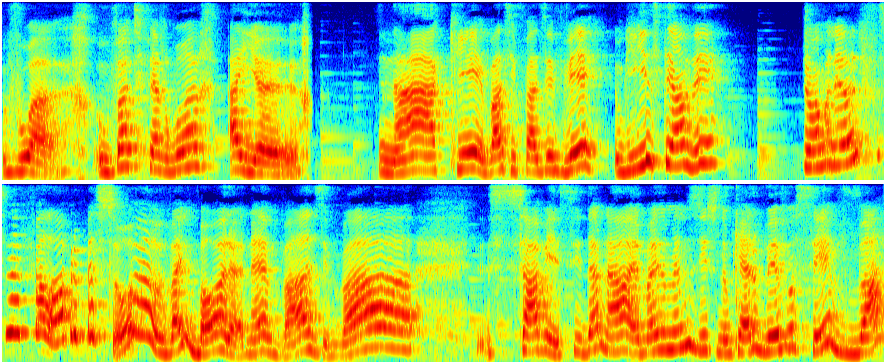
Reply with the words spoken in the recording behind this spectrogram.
voir ou va te faire voir ailleurs. Na que? Vai se fazer ver? O que isso tem a ver? É uma maneira de você falar para a pessoa, vai embora, né? Vaze, vá, sabe, se danar. É mais ou menos isso. Não quero ver você, vá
